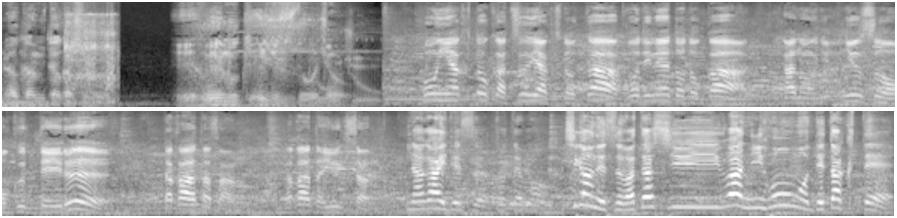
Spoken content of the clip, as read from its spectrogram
村上隆の FM 芸術道場。翻訳とか通訳とかコーディネートとかあのニュースを送っている高畑さん高畑祐樹さん。長いですとても。違うんです。私は日本を出たくて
